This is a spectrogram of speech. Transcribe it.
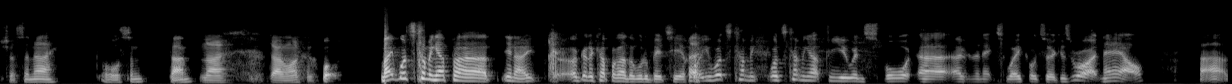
Just a no. Awesome. Done. No, don't like them. Mate, what's coming up? Uh, you know, I've got a couple other little bits here for you. What's coming? What's coming up for you in sport uh, over the next week or two? Because right now, uh,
